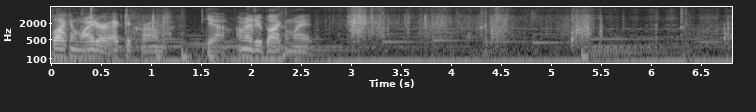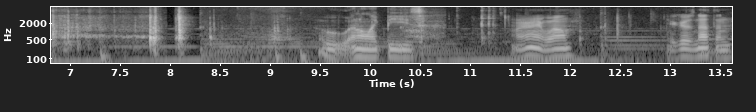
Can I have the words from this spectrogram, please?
black and white or Ektachrome? Yeah, I'm gonna do black and white. Ooh, I don't like bees. Alright, well, here goes nothing.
